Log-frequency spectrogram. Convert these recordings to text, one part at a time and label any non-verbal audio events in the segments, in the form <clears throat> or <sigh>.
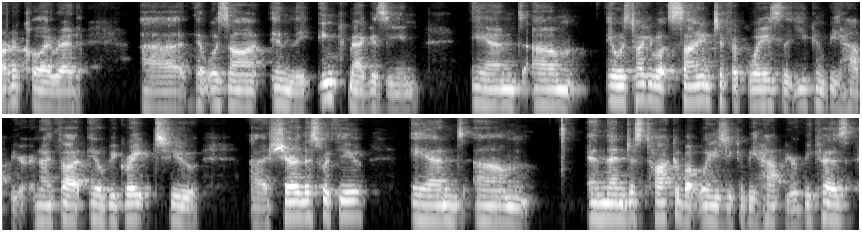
article I read uh, that was on in the Inc. magazine, and um, it was talking about scientific ways that you can be happier. And I thought it would be great to uh, share this with you, and um, and then just talk about ways you can be happier because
